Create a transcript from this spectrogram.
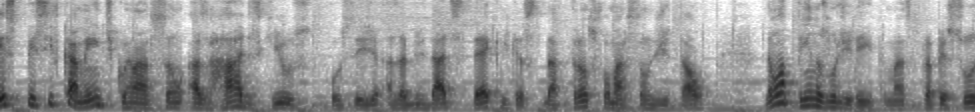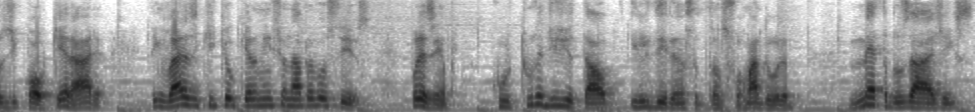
especificamente com relação às hard skills, ou seja, as habilidades técnicas da transformação digital, não apenas no direito, mas para pessoas de qualquer área. Tem várias aqui que eu quero mencionar para vocês. Por exemplo, cultura digital e liderança transformadora, métodos ágeis,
